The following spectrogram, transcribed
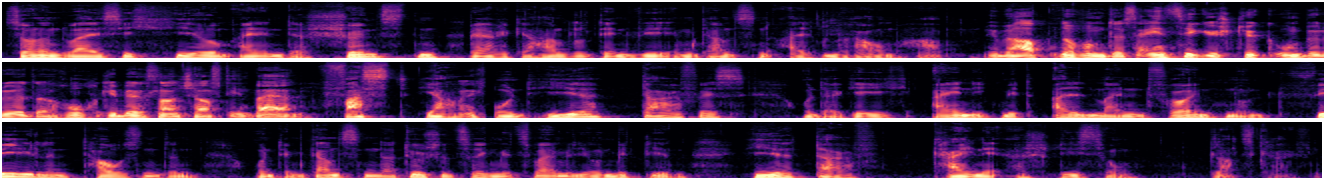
sondern weil es sich hier um einen der schönsten Berge handelt, den wir im ganzen Alpenraum haben. Überhaupt noch um das einzige Stück unberührter Hochgebirgslandschaft in Bayern. Fast, ja. Und hier darf es, und da gehe ich einig mit all meinen Freunden und vielen Tausenden und dem ganzen Naturschutzring mit zwei Millionen Mitgliedern, hier darf keine Erschließung Platz greifen.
